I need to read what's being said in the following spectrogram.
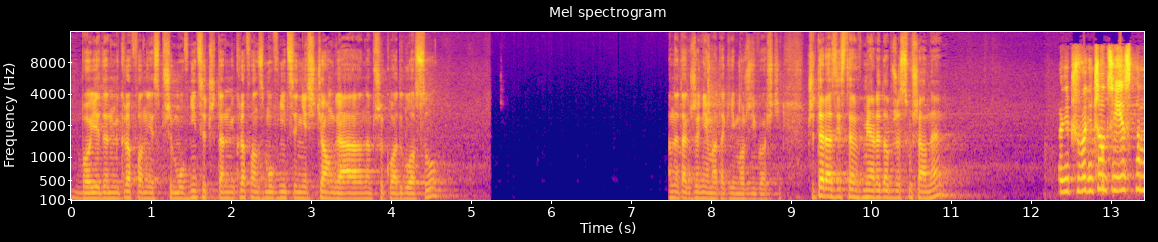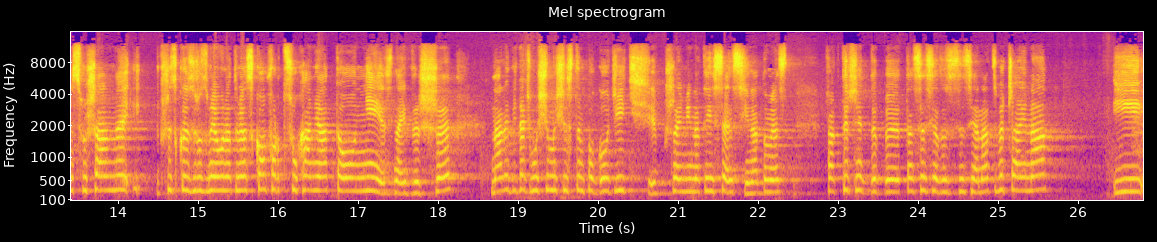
Bo jeden mikrofon jest przy mównicy, czy ten mikrofon z mównicy nie ściąga na przykład głosu? Także nie ma takiej możliwości. Czy teraz jestem w miarę dobrze słyszany? Panie Przewodniczący, jest Pan słyszalny i wszystko jest zrozumiałe, natomiast komfort słuchania to nie jest najwyższy, no ale widać musimy się z tym pogodzić, przynajmniej na tej sesji. Natomiast faktycznie gdyby ta sesja to jest sesja nadzwyczajna i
